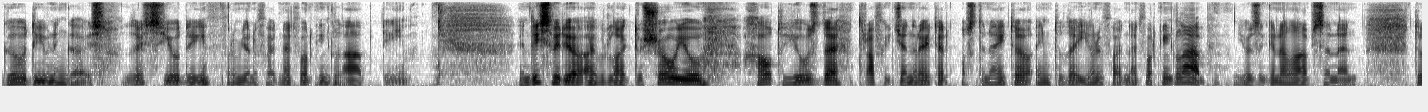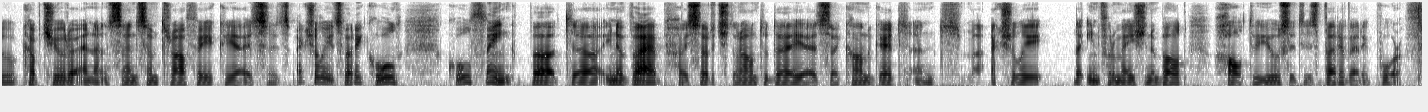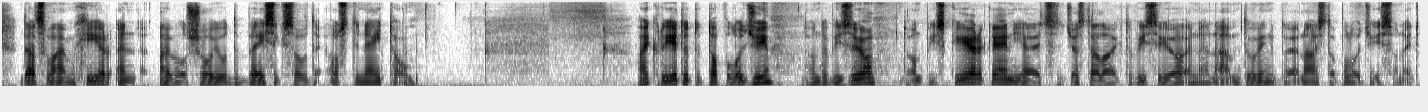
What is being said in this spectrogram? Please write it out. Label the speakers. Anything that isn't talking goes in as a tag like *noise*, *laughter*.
Speaker 1: Good evening guys, this is UD from Unified Networking Lab team. In this video I would like to show you how to use the traffic generated ostinato into the Unified Networking Lab using NLLabs and then to capture and then send some traffic. Yeah, it's it's actually it's very cool cool thing but uh, in a web I searched around today it's I can't get and actually the information about how to use it is very very poor. That's why I'm here and I will show you the basics of the ostinato. I created a topology on the Visio. Don't be scared again. Yeah it's just I like the Visio and then I'm doing the nice topologies on it.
